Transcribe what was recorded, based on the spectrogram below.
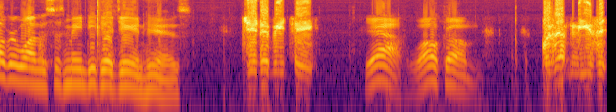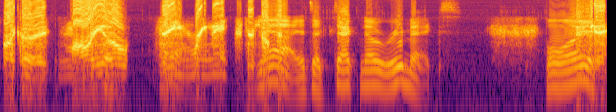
Hello, everyone. This is me, DJG, and his. GWT. Yeah, welcome. Was that music like a Mario thing Yeah. remixed or Yeah, it's a techno remix. Boy. Okay.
